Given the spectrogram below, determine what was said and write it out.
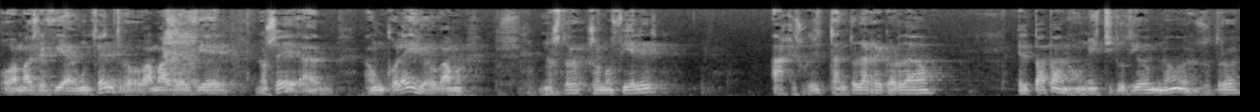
o vamos a ser fiel a un centro, o vamos a ser fiel, no sé, a, un colegio, vamos. nosotros somos fieles a Jesucristo, tanto lo ha recordado el Papa, no, una institución, no, nosotros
